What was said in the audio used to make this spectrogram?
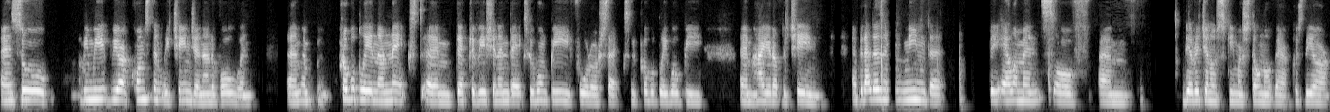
And mm-hmm. so, I mean, we, we are constantly changing and evolving. Um, and probably in our next um, deprivation index, we won't be four or six. We probably will be um, higher up the chain. Uh, but that doesn't mean that the elements of um, the original scheme are still not there because they are.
